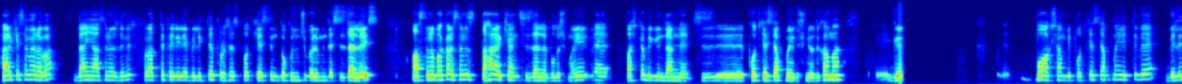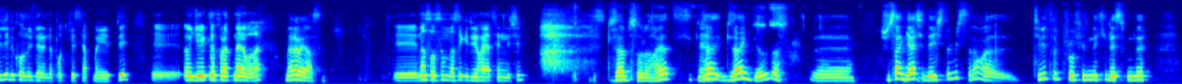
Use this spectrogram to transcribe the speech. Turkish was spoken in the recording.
Herkese merhaba. Ben Yasin Özdemir. Fırat Tepeli ile birlikte Proses Podcast'in 9. bölümünde sizlerleyiz. Aslına bakarsanız daha erken sizlerle buluşmayı ve başka bir gündemle siz, e, podcast yapmayı düşünüyorduk ama e, gün, bu akşam bir podcast yapmaya yetti ve belirli bir konu üzerinde podcast yapmaya yetti. E, öncelikle Fırat merhabalar. Merhaba Yasin. E, nasılsın? Nasıl gidiyor hayat senin için? Güzel bir soru. Hayat güzel evet. güzel gidiyordu da. Ee, şu sen gerçi değiştirmişsin ama Twitter profilindeki resminde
